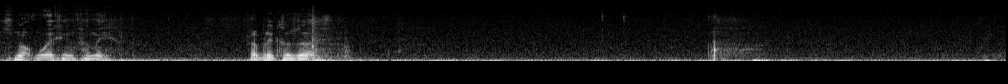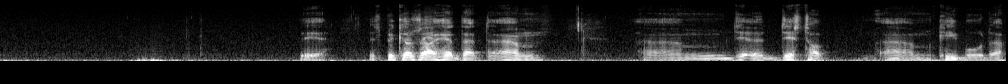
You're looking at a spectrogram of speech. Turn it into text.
It's not working for me. Probably because I there. It's because I had that um, um, uh, desktop um, keyboard up.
